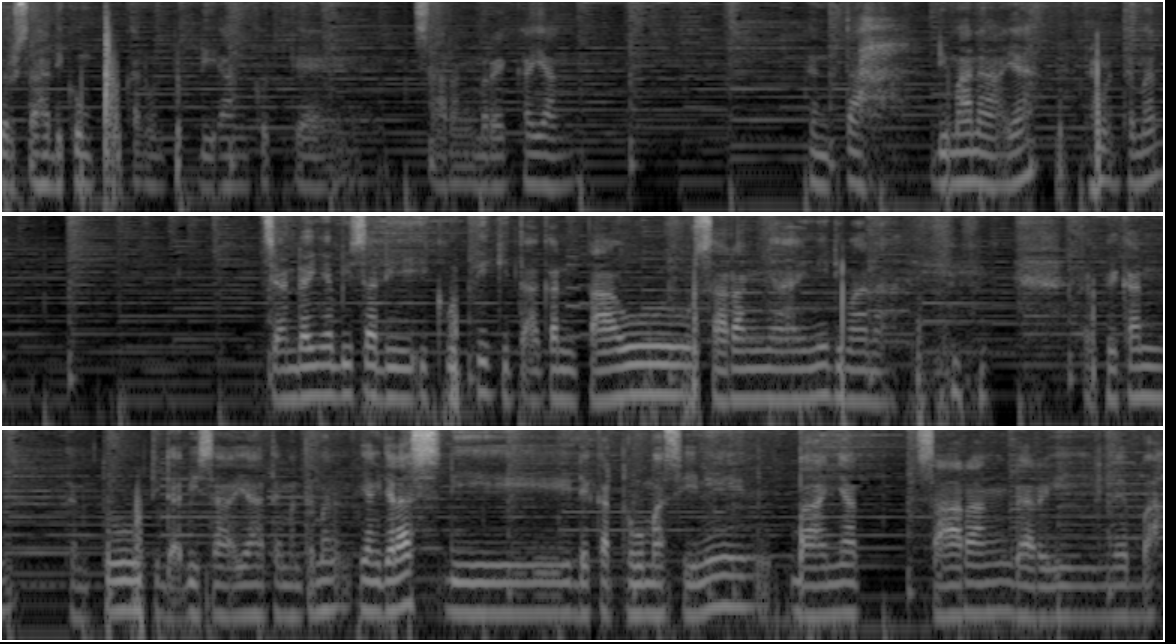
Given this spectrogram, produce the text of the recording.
berusaha dikumpulkan untuk diangkut ke sarang mereka yang entah di mana ya teman-teman. Seandainya bisa diikuti kita akan tahu sarangnya ini di mana. Tapi kan tentu tidak bisa ya teman-teman. Yang jelas di dekat rumah sini banyak sarang dari lebah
